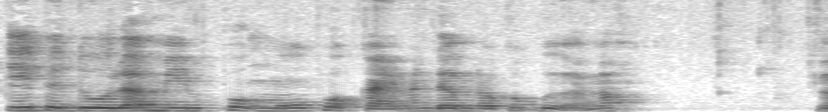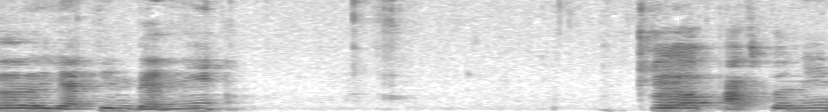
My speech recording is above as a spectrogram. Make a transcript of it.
ที่ไปดูแล้วมีพวกหมูพวกไก่มันเดิมเราก็เบื่อเนาะก็เลยอยากกินแบบนี้ก็เอาผักตัวนี้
